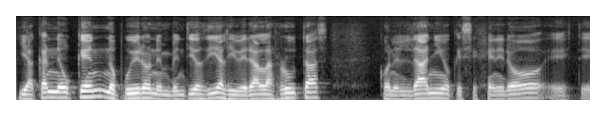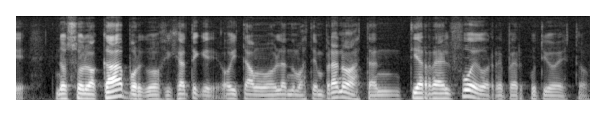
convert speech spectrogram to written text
Y acá en Neuquén no pudieron en 22 días liberar las rutas con el daño que se generó, este, no solo acá, porque vos fijate que hoy estábamos hablando más temprano, hasta en Tierra del Fuego repercutió esto.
